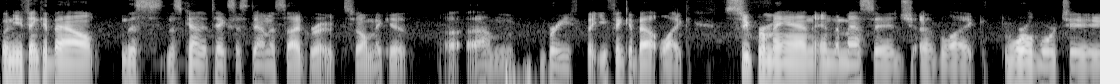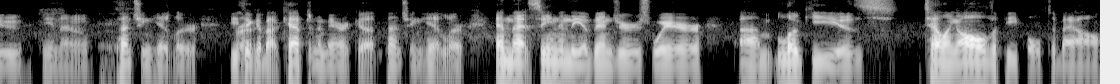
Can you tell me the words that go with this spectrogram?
When you think about this this kind of takes us down a side road so i'll make it uh, um, brief but you think about like superman and the message of like world war ii you know punching hitler you think about captain america punching hitler and that scene in the avengers where um, loki is telling all the people to bow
